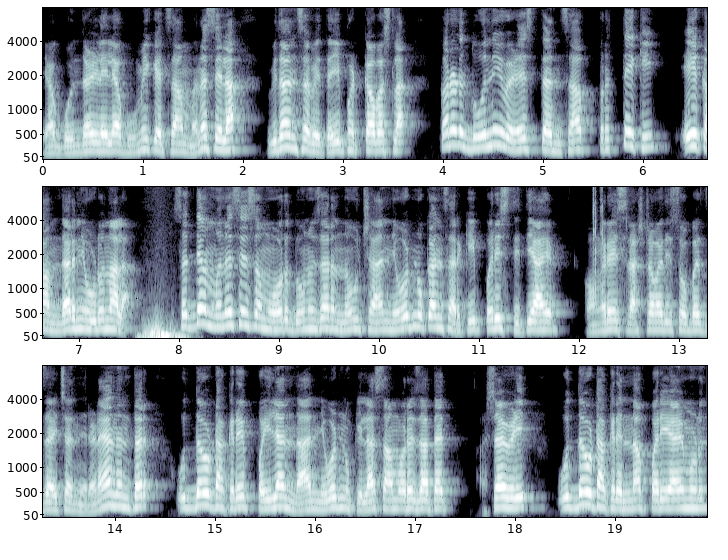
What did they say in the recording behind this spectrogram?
या गोंधळलेल्या भूमिकेचा मनसेला विधानसभेतही फटका बसला. कारण दोन्ही वेळेस त्यांचा प्रत्येकी एक आमदार निवडून आला. सध्या मनसेसमोर दोन हजार नऊच्या निवडणुकांसारखी परिस्थिती आहे. काँग्रेस राष्ट्रवादी सोबत जायच्या निर्णयानंतर उद्धव ठाकरे पहिल्यांदा निवडणुकीला सामोरे जात आहेत. अशावेळी उद्धव ठाकरेंना पर्याय म्हणून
